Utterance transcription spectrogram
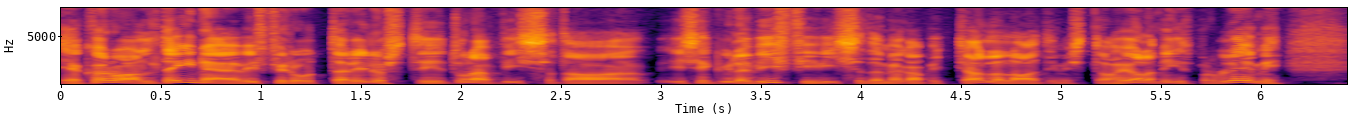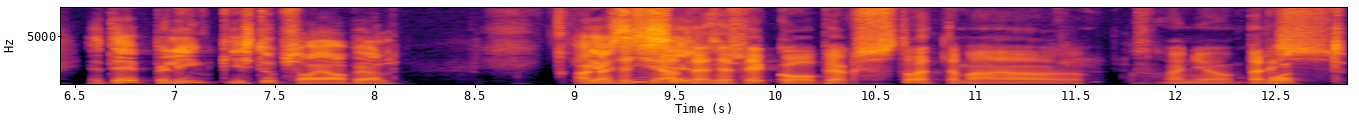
ja kõrval teine wifi ruuter ilusti tuleb viissada, isegi üle wifi viissada megabitti allalaadimist, noh ei ole mingit probleemi ja TP-Link istub saja peal. aga ja see seade, see Deco peaks toetama on ju päris What?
